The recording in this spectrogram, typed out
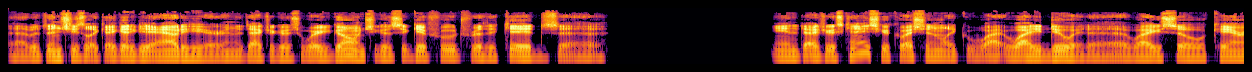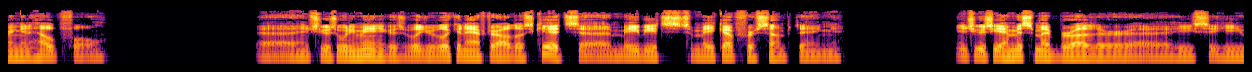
Uh, but then she's like, I got to get out of here. And the doctor goes, Where are you going? She goes, To get food for the kids. Uh, and the doctor goes, can I ask you a question? Like, why, why do you do it? Uh, why are you so caring and helpful? Uh, and she goes, what do you mean? He goes, well, you're looking after all those kids. Uh, maybe it's to make up for something. And she goes, yeah, I miss my brother. Uh, he, he,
